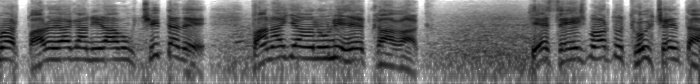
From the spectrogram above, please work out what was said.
մարդ բարոյական իրավունք չի տվե բանակի անունի հետ խաղակ ես էշ մարդու թույլ չեմ տա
